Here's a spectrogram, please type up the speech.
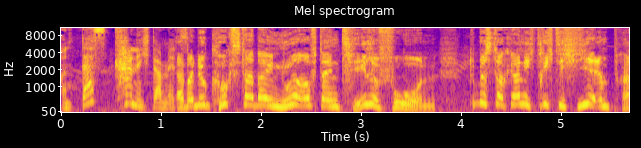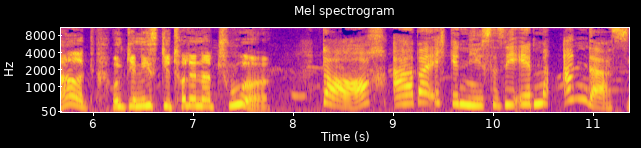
Und das kann ich damit. Aber du guckst dabei nur auf dein Telefon. Du bist doch gar nicht richtig hier im Park und genießt die tolle Natur. Doch, aber ich genieße sie eben anders.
